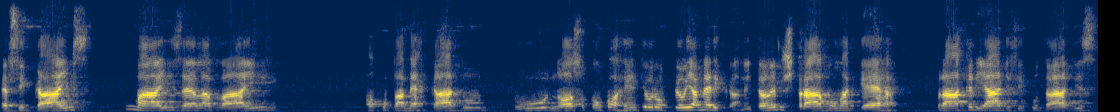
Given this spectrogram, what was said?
eficaz, mais ela vai ocupar mercado do nosso concorrente europeu e americano. Então, eles travam uma guerra para criar dificuldades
